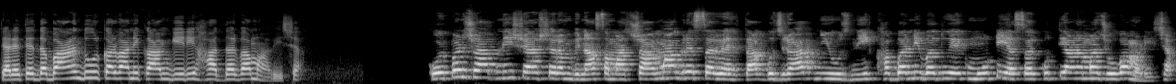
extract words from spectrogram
ત્યારે તે દબાણ દૂર કરવાની કામગીરી હાથ ધરવામાં આવી છે. કોઈપણ જાતની શરમ વિના સમાચારમાં અગ્રેસર રહેતા ગુજરાત ન્યૂઝની ખબરની વધુ એક મોટી અસર કુતિયાણામાં જોવા મળી છે.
